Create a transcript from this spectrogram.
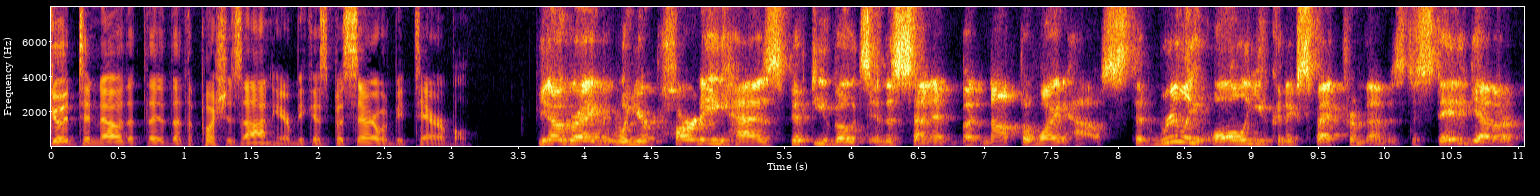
good to know that the that the push is on here because Becerra would be terrible. You know, Greg, when your party has 50 votes in the Senate, but not the White House, that really all you can expect from them is to stay together,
